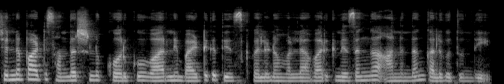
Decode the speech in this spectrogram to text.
చిన్నపాటి సందర్శనలు కోరుకు వారిని బయటకు తీసుకువెళ్ళడం వల్ల వారికి నిజంగా ఆనందం కలుగుతుంది.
